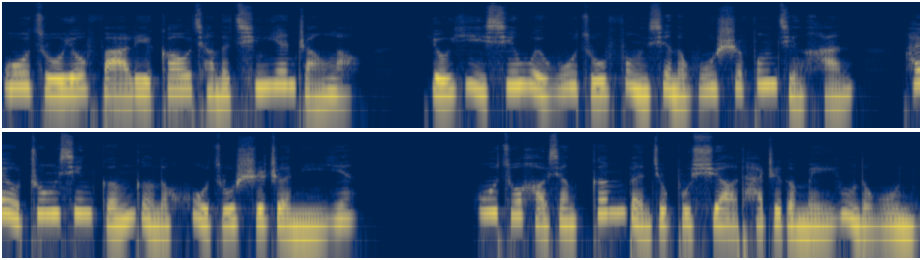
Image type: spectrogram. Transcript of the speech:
巫族有法力高强的青烟长老，有一心为巫族奉献的巫师风景寒，还有忠心耿耿的护族使者倪烟。巫族好像根本就不需要她这个没用的巫女。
